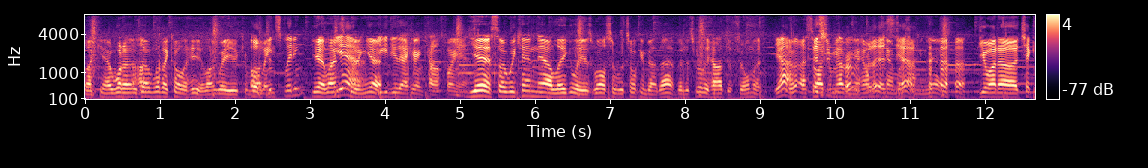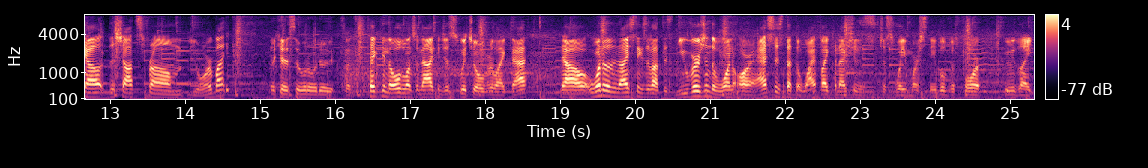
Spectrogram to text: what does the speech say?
Like, you know, what, are, Uh-huh. what they call it here, like where you can Oh, lane splitting? Yeah, lane splitting, yeah. You can do that here in California. Yeah, so we can now legally as well. So we're talking about that, but it's really hard to film it. Yeah, aside this should from having a helmet camera or something. Yeah. do you want to check out the shots from your bike? okay, so what do I do? So it's detecting the old one, so now I can just switch over like that. Now, one of the nice things about this new version, the One RS, is that the Wi-Fi connection is just way more stable. Before, we would like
